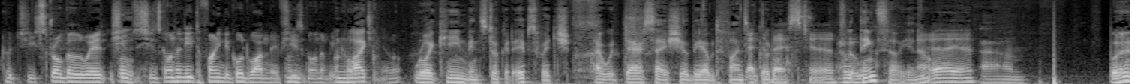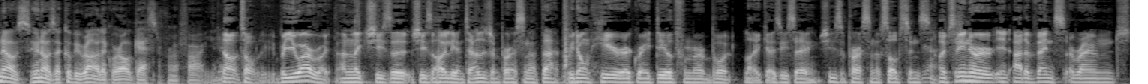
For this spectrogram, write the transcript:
could she struggle with? She's, well, she's going to need to find a good one if she's going to be unlike coaching. You know? Roy Keane being stuck at Ipswich, I would dare say she'll be able to find some good best. Ones. Yeah, I would think so. You know. Yeah, yeah. Um, but who knows? Who knows? I could be wrong. Like we're all guessing from afar. You know? No, totally. But you are right. And like she's a she's a highly intelligent person at that. We don't hear a great deal from her, but like as you say, she's a person of substance. Yeah. I've seen her in, at events around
